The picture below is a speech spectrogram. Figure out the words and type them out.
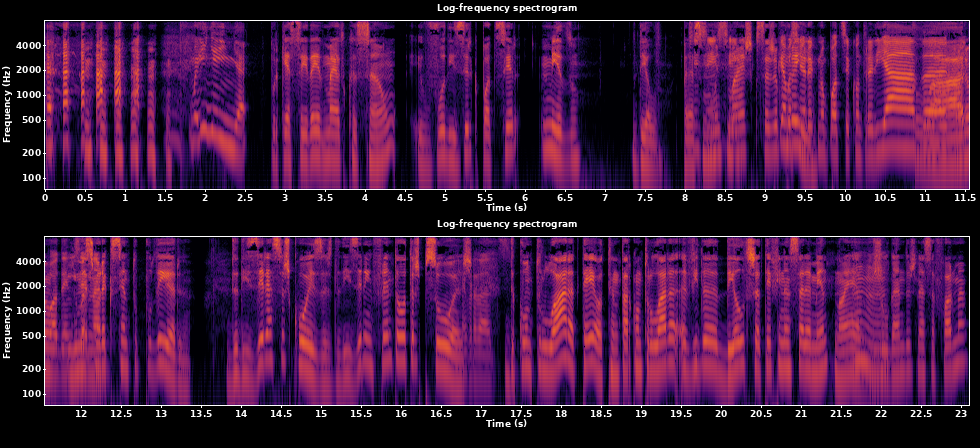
Uma inhainha. Porque essa ideia de má educação, eu vou dizer que pode ser medo dele. Parece-me sim, muito sim. mais que seja Porque é por uma aí. senhora que não pode ser contrariada, Claro, não podem e dizer uma senhora nada. que sente o poder de dizer essas coisas, de dizer em frente a outras É pessoas, verdade. de controlar até, ou tentar controlar a a vida deles, até financeiramente, não é? Uhum. Julgando-os nessa forma,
